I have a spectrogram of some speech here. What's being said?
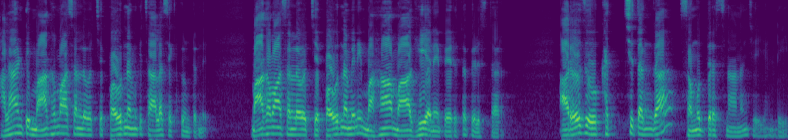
అలాంటి మాఘమాసంలో వచ్చే పౌర్ణమికి చాలా శక్తి ఉంటుంది. మాఘమాసంలో వచ్చే పౌర్ణమిని మహామాఘి అనే పేరుతో పిలుస్తారు. ఆ రోజు ఖచ్చితంగా సముద్ర స్నానం చేయండి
